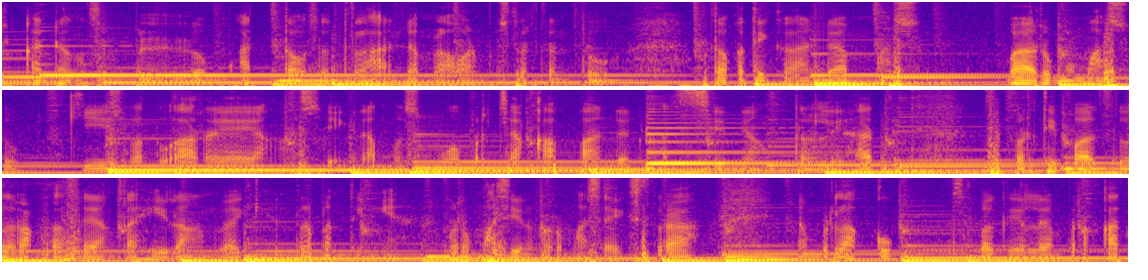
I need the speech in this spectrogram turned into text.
terkadang sebelum atau setelah Anda melawan monster tertentu. Atau ketika Anda masuk baru memasuki suatu area yang asing. Namun semua percakapan dan cutscene yang terlihat seperti puzzle raksasa yang kehilangan bagian terpentingnya. Informasi-informasi ekstra yang berlaku sebagai lem perekat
